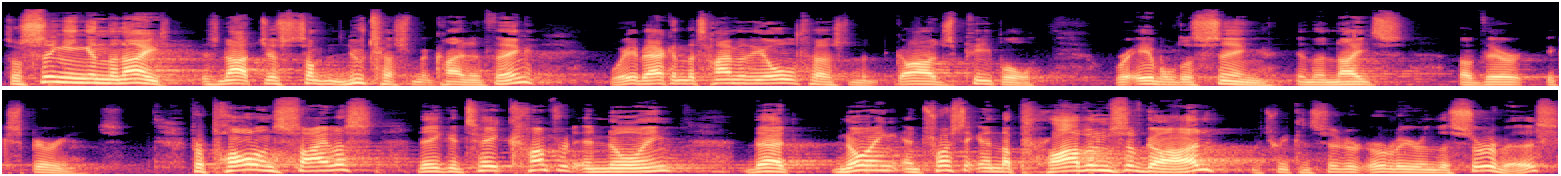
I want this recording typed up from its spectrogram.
So singing in the night is not just some New Testament kind of thing. Way back in the time of the Old Testament, God's people were able to sing in the nights of their experience. For Paul and Silas, they could take comfort in knowing that knowing and trusting in the providence of God, which we considered earlier in the service,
